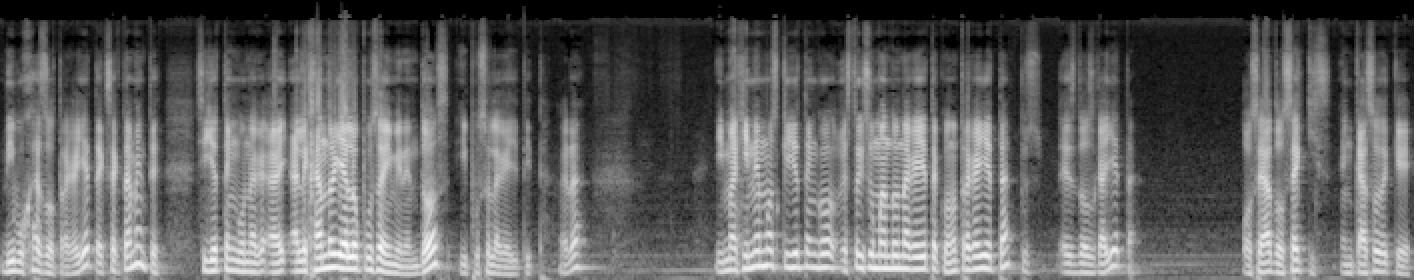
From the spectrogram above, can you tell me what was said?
dibujas otra galleta, exactamente. Si yo tengo una... Alejandro ya lo puso ahí, miren, dos y puso la galletita, ¿verdad? Imaginemos que yo tengo, estoy sumando una galleta con otra galleta, pues es dos galletas. O sea, 2x. En caso de que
